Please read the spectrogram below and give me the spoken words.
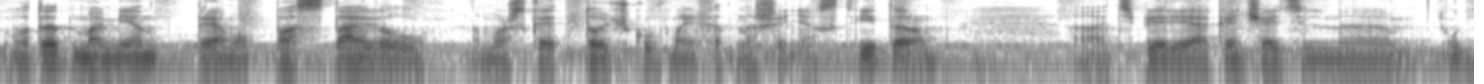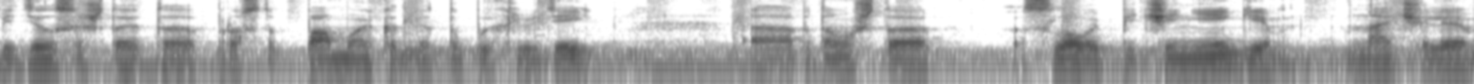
вот этот момент прямо поставил, можно сказать, точку в моих отношениях с Твиттером. А теперь я окончательно убедился, что это просто помойка для тупых людей, а, потому что слово печенеги начали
